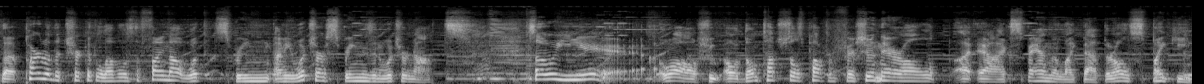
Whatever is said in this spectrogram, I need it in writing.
the part of the trick of the level is to find out what spring, I mean, which are springs and which are not. So, yeah. Well, shoot, oh, don't touch those pufferfish when they're all uh, uh, expanded like that. They're all spiky.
